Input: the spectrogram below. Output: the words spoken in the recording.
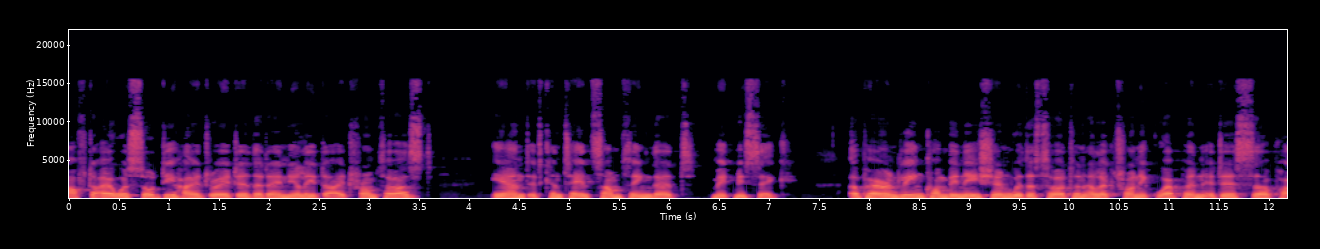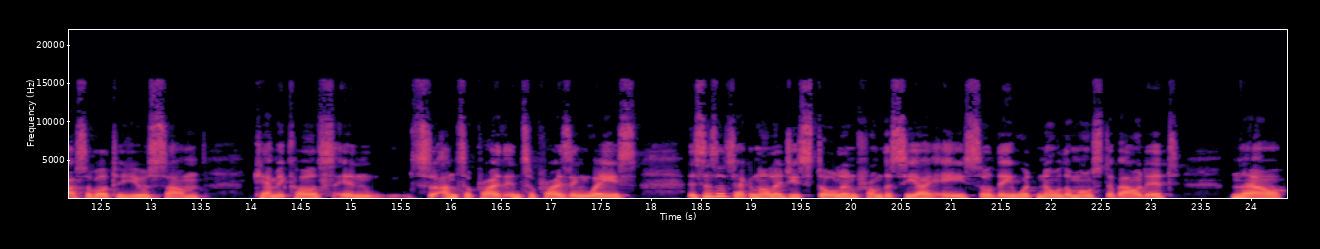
after I was so dehydrated that I nearly died from thirst and it contained something that made me sick. Apparently, in combination with a certain electronic weapon, it is uh, possible to use some chemicals in unsurprised, in surprising ways. This is a technology stolen from the CIA, so they would know the most about it. Now,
